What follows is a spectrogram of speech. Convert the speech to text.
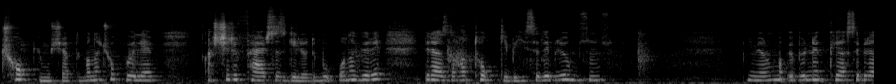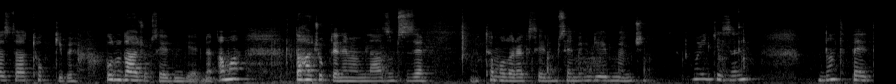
çok yumuşaktı. Bana çok böyle aşırı fersiz geliyordu. Bu ona göre biraz daha tok gibi hissedebiliyor musunuz? Bilmiyorum ama öbürüne kıyasla biraz daha tok gibi. Bunu daha çok sevdim diğerinden. Ama daha çok denemem lazım size. Tam olarak sevdim sevmedim diyebilmem için. Ama ilk izlenim not bad.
